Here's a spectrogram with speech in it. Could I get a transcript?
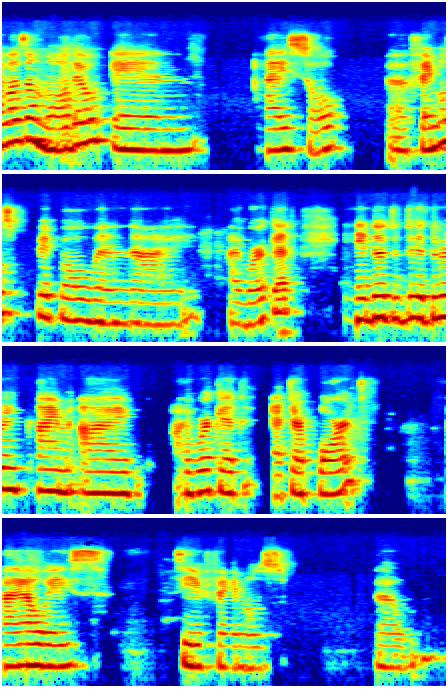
I was a model and I saw uh, famous people when I I worked. And the, the, during time I I work at at airport, I always see famous um,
